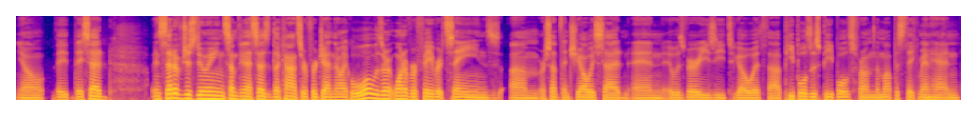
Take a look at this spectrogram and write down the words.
you know, they they said instead of just doing something that says the concert for Jen, they're like, well, what was her, one of her favorite sayings um, or something she always said, and it was very easy to go with uh, "Peoples is Peoples" from the Muppets Take Manhattan.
